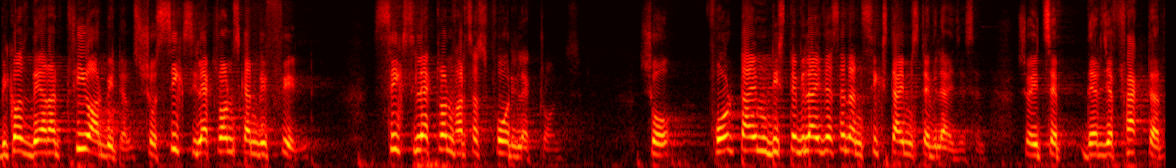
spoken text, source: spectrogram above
Because there are 3 orbitals. So, 6 electrons can be filled, 6 electron versus 4 electrons. So, 4 time destabilization and 6 times stabilization. So, it is a there is a factor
